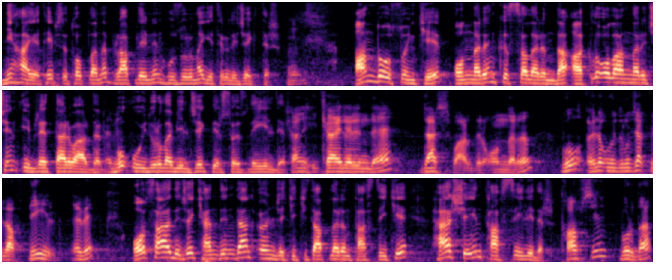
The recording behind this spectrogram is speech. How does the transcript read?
Nihayet hepsi toplanıp Rablerinin huzuruna getirilecektir. Andolsun ki onların kıssalarında aklı olanlar için ibretler vardır. Bu uydurulabilecek bir söz değildir. Yani hikayelerinde ders vardır onların. Bu öyle uydurulacak bir laf değil. Evet. O sadece kendinden önceki kitapların tasdiki, her şeyin tafsilidir. Tafsil burada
